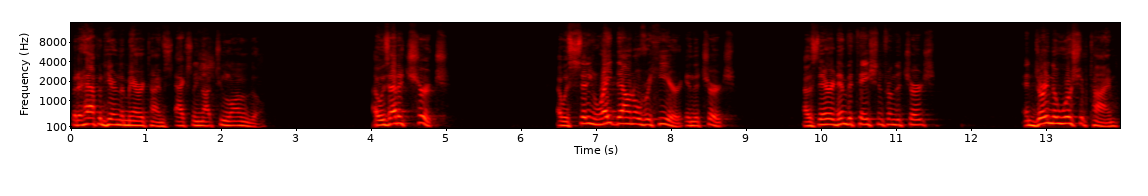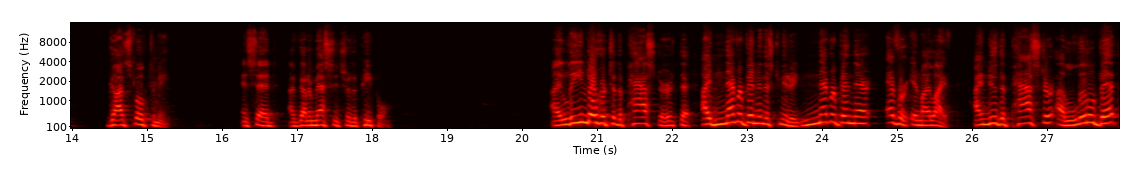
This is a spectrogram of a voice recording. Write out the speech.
But it happened here in the Maritimes actually not too long ago. I was at a church. I was sitting right down over here in the church. I was there at invitation from the church. And during the worship time, God spoke to me and said, I've got a message for the people. I leaned over to the pastor that I'd never been in this community, never been there ever in my life. I knew the pastor a little bit,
